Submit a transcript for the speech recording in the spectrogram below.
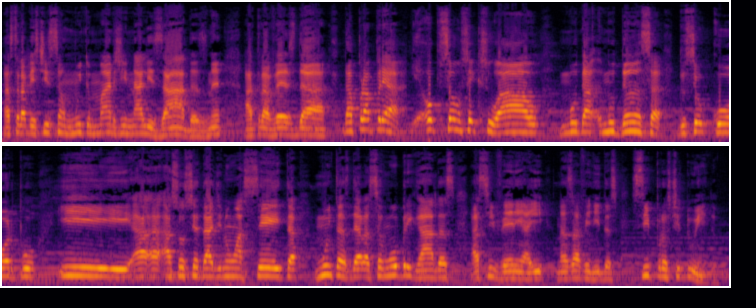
as travestis são muito marginalizadas, né? Através da, da própria opção sexual, muda, mudança do seu corpo e a, a sociedade não aceita. Muitas delas são obrigadas a se verem aí nas avenidas se prostituindo.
